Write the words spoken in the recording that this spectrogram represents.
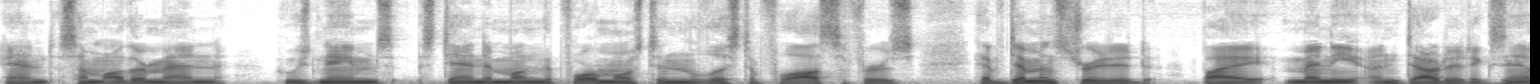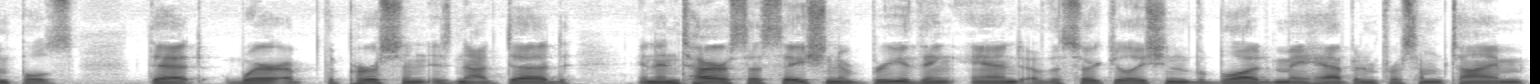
and some other men whose names stand among the foremost in the list of philosophers have demonstrated by many undoubted examples that where the person is not dead, an entire cessation of breathing and of the circulation of the blood may happen for some time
